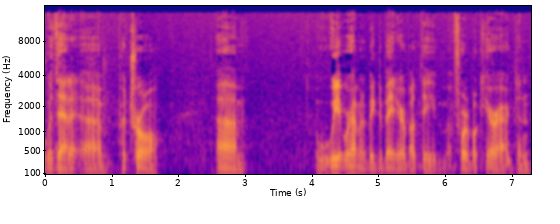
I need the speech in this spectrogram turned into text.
with that um, patrol. Um, we, we're having a big debate here about the Affordable Care Act, and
